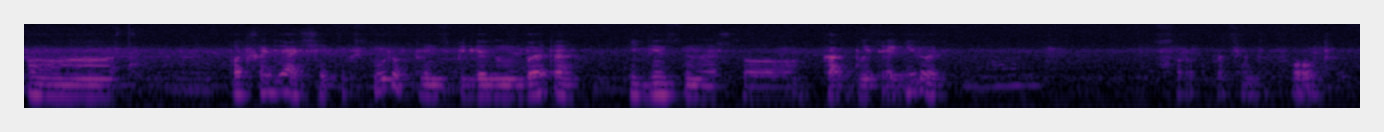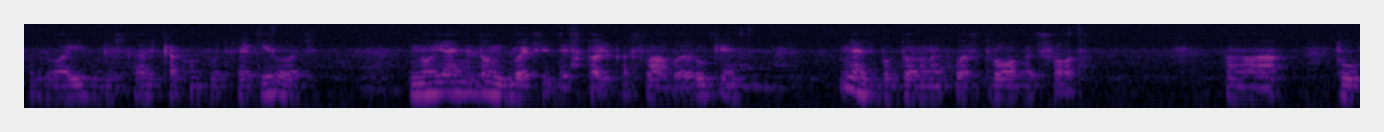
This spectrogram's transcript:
А, подходящая текстура, в принципе, для Doom Единственное, что как будет реагировать, 40% фолд, в двоих ставить, как он будет реагировать. Но я не донгбэчу здесь только слабые руки. У меня есть бэкдорный флеш дро, гатшот, а, туз,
